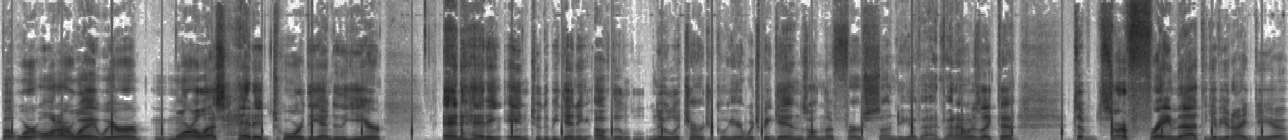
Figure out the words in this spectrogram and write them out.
but we're on our way. We are more or less headed toward the end of the year and heading into the beginning of the new liturgical year, which begins on the first Sunday of Advent. I always like to to sort of frame that to give you an idea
